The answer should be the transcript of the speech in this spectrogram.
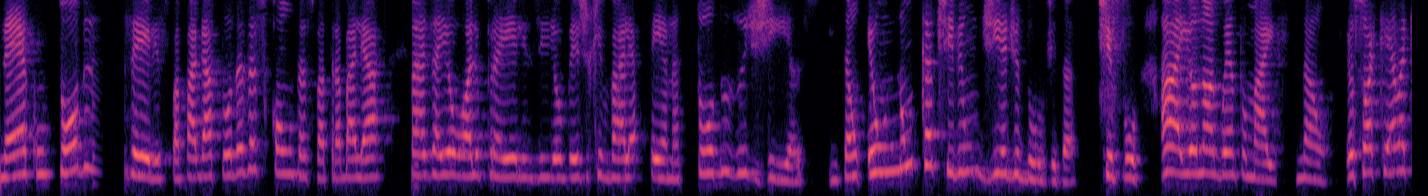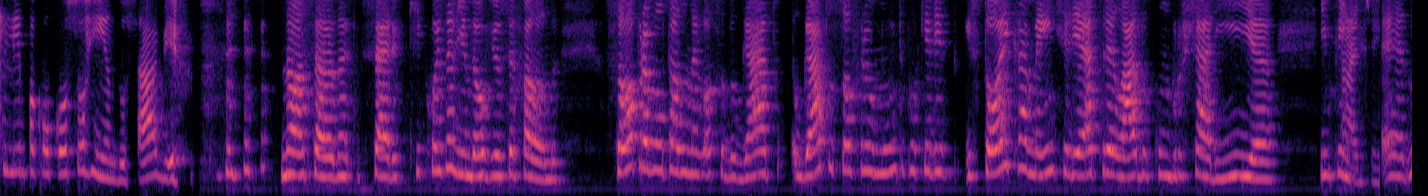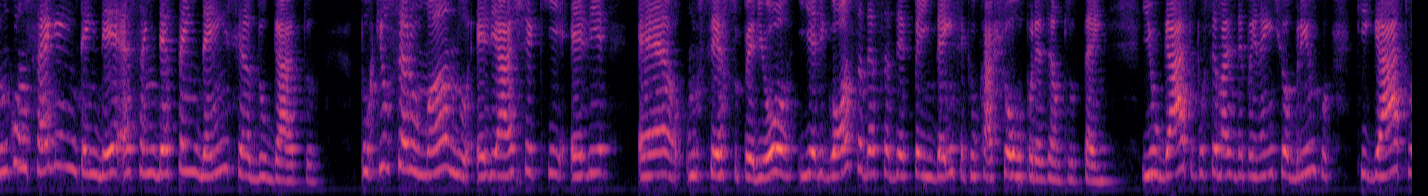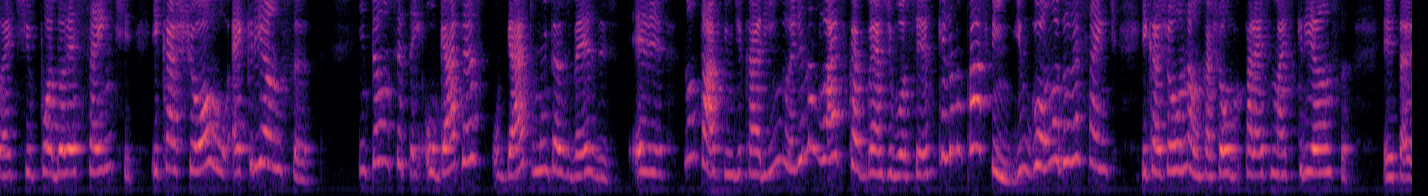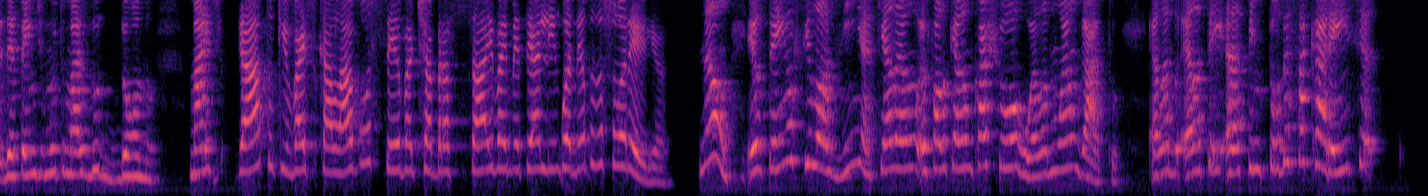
né? Com todos eles, para pagar todas as contas, para trabalhar mas aí eu olho para eles e eu vejo que vale a pena todos os dias. Então, eu nunca tive um dia de dúvida. Tipo, ah, eu não aguento mais. Não, eu sou aquela que limpa cocô sorrindo, sabe? Nossa, Ana, sério, que coisa linda ouvir você falando. Só para voltar no negócio do gato, o gato sofreu muito porque ele, historicamente, ele é atrelado com bruxaria. Enfim, é, não conseguem entender essa independência do gato. Porque o ser humano, ele acha que ele é um ser superior e ele gosta dessa dependência que o cachorro, por exemplo, tem. E o gato, por ser mais independente, eu brinco que gato é tipo adolescente e cachorro é criança. Então você tem o gato, é, o gato muitas vezes ele não tá afim de carinho, ele não vai ficar perto de você porque ele não tá afim, igual um adolescente. E cachorro não, cachorro parece mais criança, ele tá, depende muito mais do dono. Mas gato que vai escalar você, vai te abraçar e vai meter a língua dentro da sua orelha. Não, eu tenho filozinha que ela é, eu falo que ela é um cachorro, ela não é um gato. Ela, ela, tem, ela tem toda essa carência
